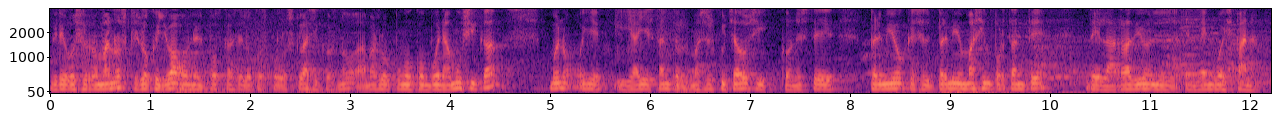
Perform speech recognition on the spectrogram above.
griegos y romanos, que es lo que yo hago en el podcast de Locos por los Clásicos, ¿no? Además lo pongo con buena música. Bueno, oye, y ahí está entre los más escuchados y con este premio que es el premio más importante de la radio en, en lengua hispana.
